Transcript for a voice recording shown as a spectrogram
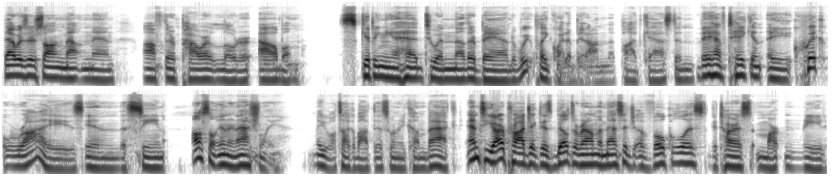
That was their song Mountain Man off their Power Loader album. Skipping ahead to another band, we played quite a bit on the podcast, and they have taken a quick rise in the scene, also internationally. Maybe we'll talk about this when we come back. MTR Project is built around the message of vocalist guitarist Martin Reed.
